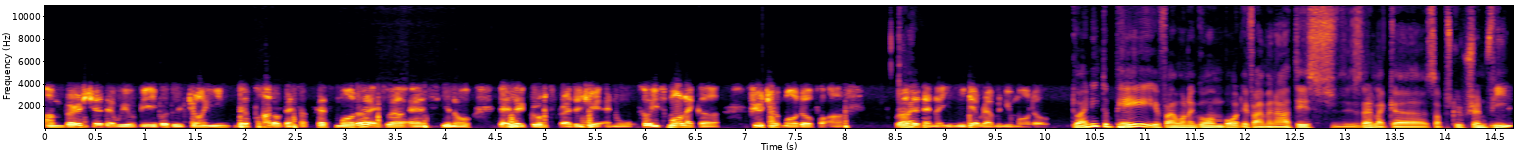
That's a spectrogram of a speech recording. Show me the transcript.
I'm very sure that we will be able to join in the part of the success model as well as you know there's a growth strategy, and so it's more like a future model for us rather than an immediate revenue model. Do I need to pay if I want to go on board? If I'm an artist, is that like a subscription fee?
